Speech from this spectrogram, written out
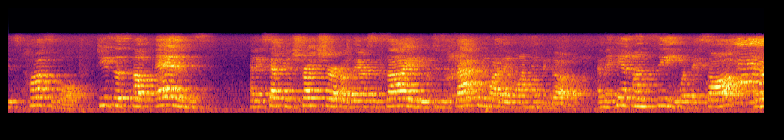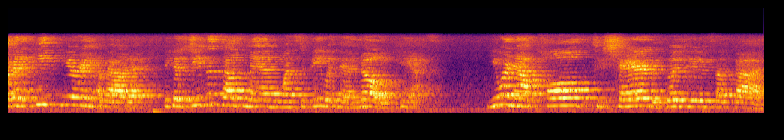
is possible. Jesus upends an accepted structure of their society, which is exactly why they want him to go. And they can't unsee what they saw, and they're going to keep hearing about it because Jesus tells the man who wants to be with him, no, you can't. You are now called to share the good news of God.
